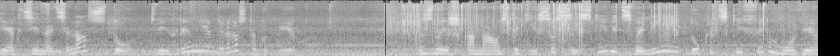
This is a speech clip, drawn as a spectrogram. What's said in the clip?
і акційна ціна 102 гривні 90 копійок. Знижка на ось такі сосиски від свеліні докритські фірмові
